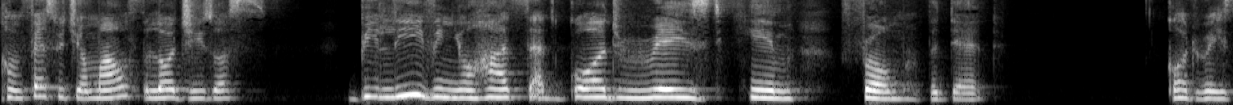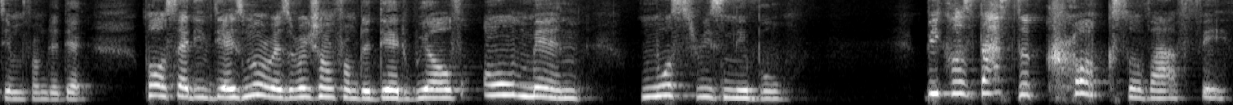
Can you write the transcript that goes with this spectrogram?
Confess with your mouth the Lord Jesus. Believe in your heart that God raised him from the dead. God raised him from the dead. Paul said, If there is no resurrection from the dead, we are of all men most reasonable. Because that's the crux of our faith.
